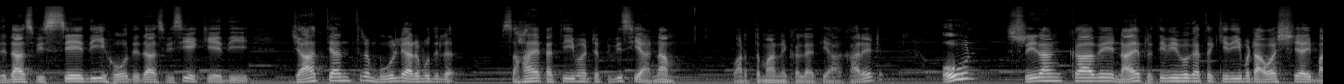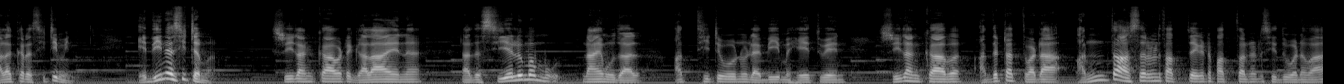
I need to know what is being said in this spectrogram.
දෙදස් විස්සේදී හෝ දෙදස් විසි එකේදී ජාත්‍යන්ත්‍ර මූල්‍ය අරමුදල සහය පැතීමට පිවිසියා නම් වර්තමානය කළ ඇති ආකාරයට ඔවුන් ශ්‍රී ලංකාවේ ණය ප්‍රතිවීවගත කිරීමට අවශ්‍යයි බලකර සිටිමින්. එදින සිටම ශ්‍රී ලංකාවට ගලායන ලද සියලුම ණය මුදල් අත්හිටවනු ලැබීම හේතුවෙන් ශ්‍රී ලංකාව අදටත් වඩා අන්ත අසරණ තත්ත්වයකට පත්වන්නට සිදුවනවා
